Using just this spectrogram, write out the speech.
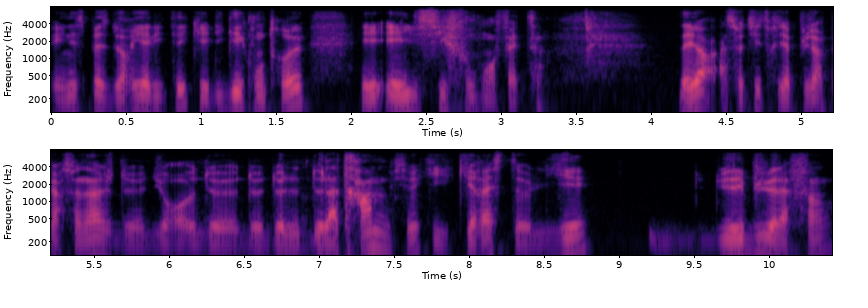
une espèce de réalité qui est liguée contre eux et, ils s'y font en fait. D'ailleurs, à ce titre, il y a plusieurs personnages de, la trame qui restent liés du début à la fin.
